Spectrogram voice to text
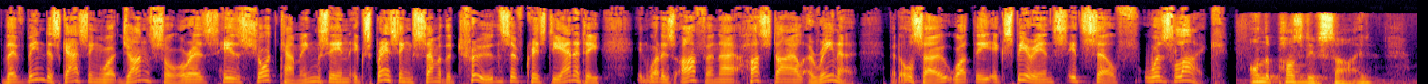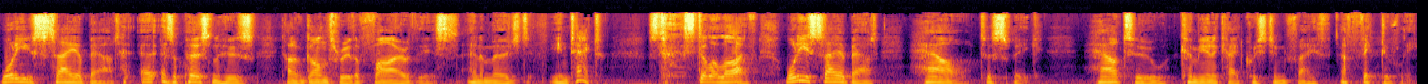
They've been discussing what John saw as his shortcomings in expressing some of the truths of Christianity in what is often a hostile arena, but also what the experience itself was like. On the positive side, what do you say about, as a person who's kind of gone through the fire of this and emerged intact, still alive, what do you say about how to speak, how to communicate Christian faith effectively?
